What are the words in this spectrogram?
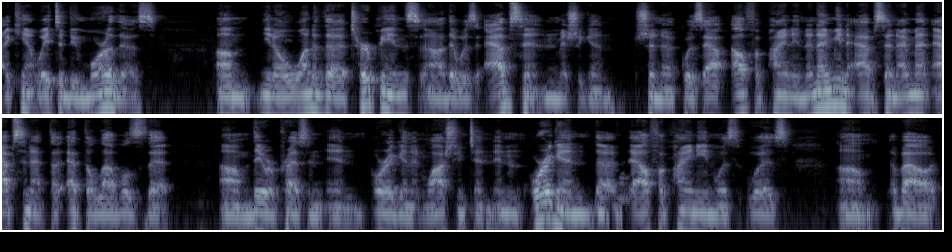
I can't wait to do more of this. Um, you know, one of the terpenes uh, that was absent in Michigan Chinook was al- alpha pinene, and I mean absent. I meant absent at the at the levels that um, they were present in Oregon and Washington. In Oregon, the, the alpha pinene was was um, about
